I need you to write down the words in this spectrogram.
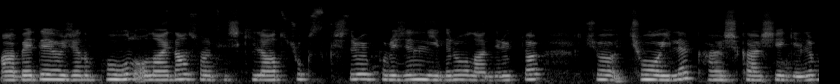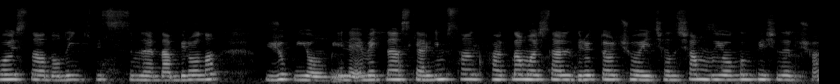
ABD ajanı Paul olaydan sonra teşkilatı çok sıkıştırır ve projenin lideri olan direktör Cho, Cho ile karşı karşıya gelir. Bu esnada onun kilit isimlerinden biri olan Juk Yong ile emekli asker Lim Sang farklı amaçlarla direktör Cho'yu çalışan Mu Yong'un peşine düşer.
